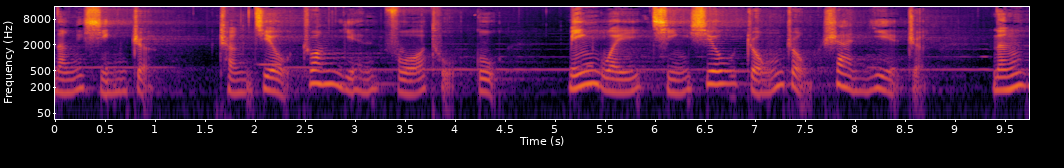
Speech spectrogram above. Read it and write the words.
能行者；成就庄严佛土故，名为勤修种种善业者；能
